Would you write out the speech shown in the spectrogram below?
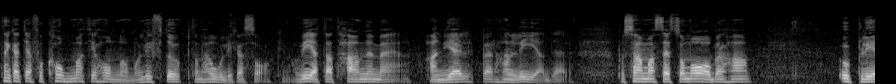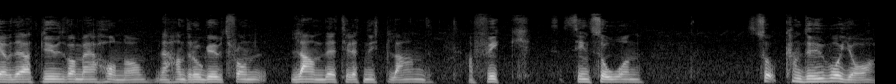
tänk att jag får komma till honom och lyfta upp de här olika sakerna och veta att han är med. Han hjälper, han leder. På samma sätt som Abraham upplevde att Gud var med honom när han drog ut från landet till ett nytt land. Han fick sin son. Så kan du och jag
